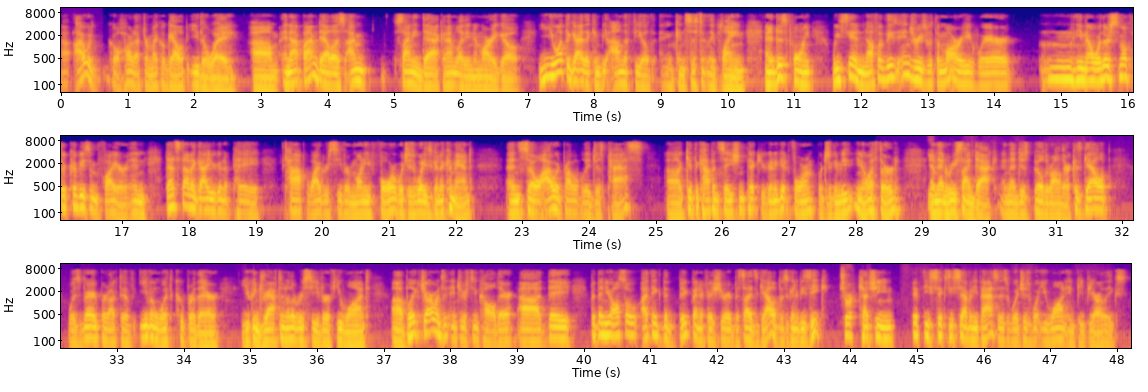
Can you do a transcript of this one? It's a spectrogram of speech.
I would go hard after Michael Gallup either way. Um, and if I'm Dallas, I'm signing Dak and I'm letting Amari go. You want the guy that can be on the field and consistently playing. And at this point, we've seen enough of these injuries with Amari where, mm, you know, where there's smoke, there could be some fire. And that's not a guy you're going to pay top wide receiver money for, which is what he's going to command. And so I would probably just pass. Uh, get the compensation pick you're going to get for him, which is going to be, you know, a third, yep. and then re-sign Dak, and then just build around there. Because Gallup was very productive, even with Cooper there. You can draft another receiver if you want. Uh, Blake Jarwin's an interesting call there. Uh, they, but then you also, I think the big beneficiary besides Gallup is going to be Zeke. Sure. Catching 50, 60, 70 passes, which is what you want in PPR leagues.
